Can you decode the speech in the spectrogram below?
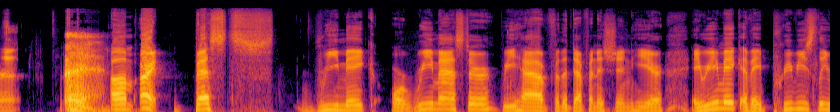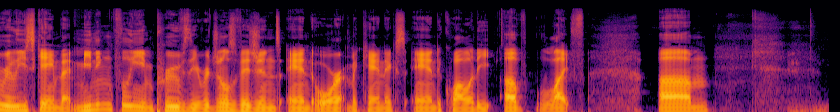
Um, all right, best remake or remaster, we have for the definition here a remake of a previously released game that meaningfully improves the original's visions and or mechanics and quality of life. Um,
